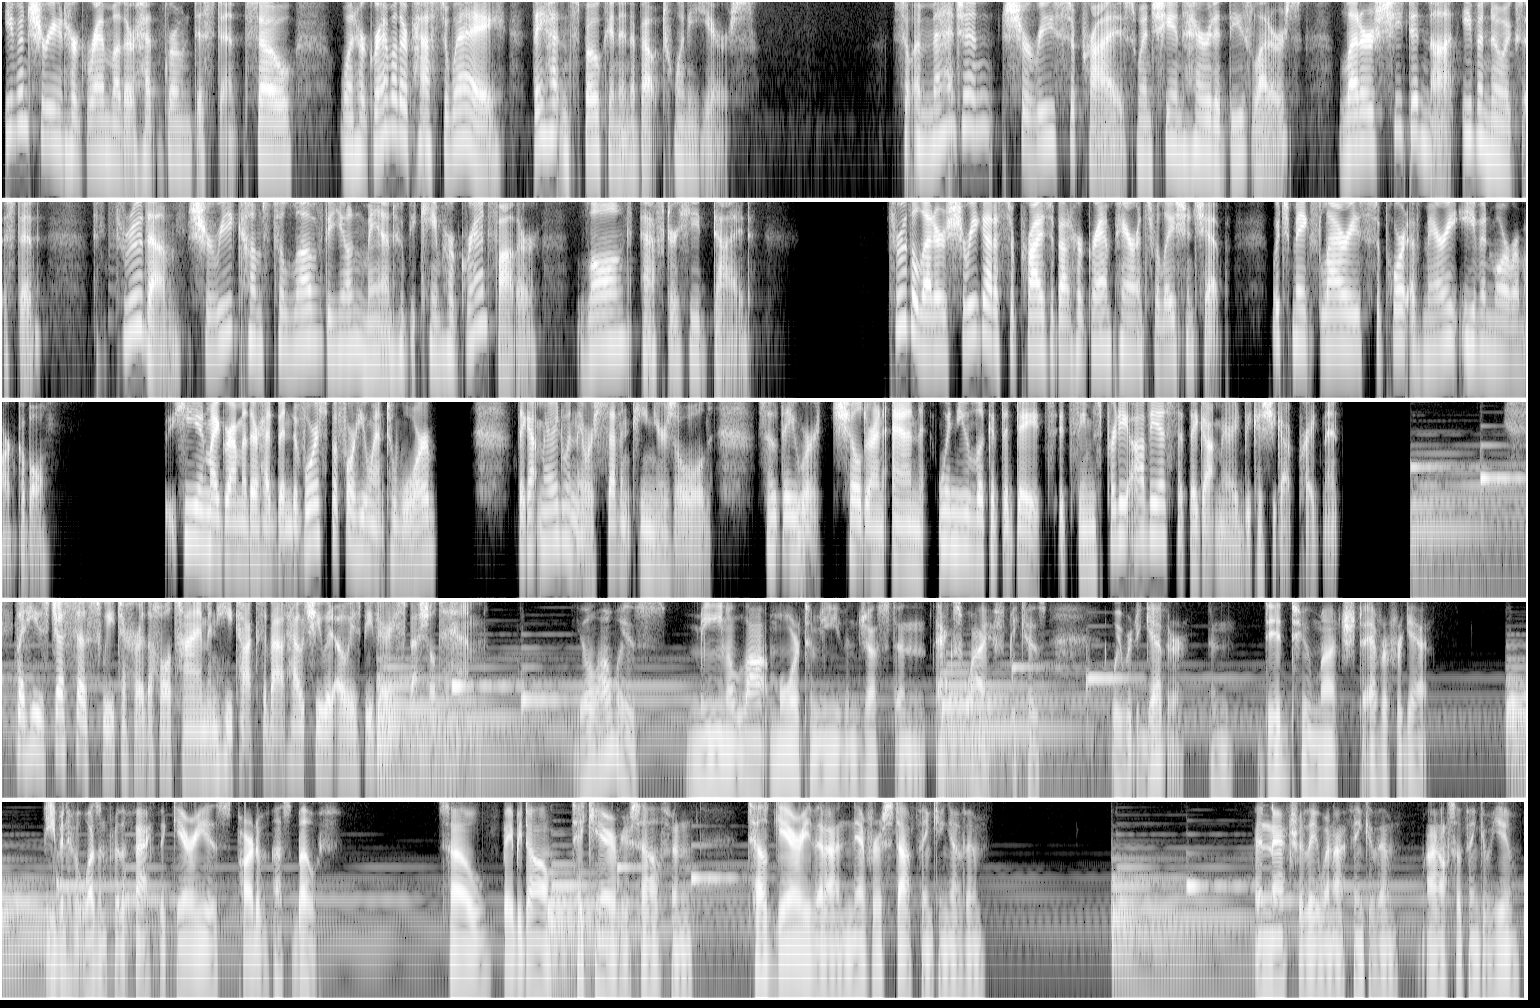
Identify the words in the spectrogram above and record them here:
Even Cherie and her grandmother had grown distant, so when her grandmother passed away, they hadn't spoken in about 20 years. So imagine Cherie's surprise when she inherited these letters, letters she did not even know existed, And through them, Cherie comes to love the young man who became her grandfather long after he died. Through the letters, Cherie got a surprise about her grandparents' relationship, which makes Larry's support of Mary even more remarkable. He and my grandmother had been divorced before he went to war. They got married when they were 17 years old. So they were children. And when you look at the dates, it seems pretty obvious that they got married because she got pregnant. But he's just so sweet to her the whole time. And he talks about how she would always be very special to him. You'll always mean a lot more to me than just an ex wife because we were together and did too much to ever forget. Even if it wasn't for the fact that Gary is part of us both. So, baby doll, take care of yourself and tell Gary that I never stop thinking of him. And naturally, when I think of him, I also think of you.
